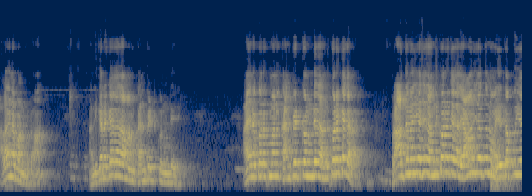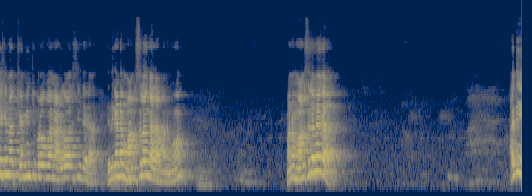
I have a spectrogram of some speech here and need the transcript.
అలాగనే పండుకుంటాం. అందుకనకే కదా మనం కనిపెట్టుకుని ఉండేది. ఆయన కొరకు మనం కనిపెట్టుకొని ఉండేది అందుకొరకే కదా. ప్రార్థన చేసేది అందుకొరకే కదా. ఏమని చేస్తున్నాం ఏ తప్పు చేసినా క్షమించి ప్రభు అని అడగవలసిందే కదా. ఎందుకంటే మనుషులం కదా మనము. మనం మనుషులమే కదా. అది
